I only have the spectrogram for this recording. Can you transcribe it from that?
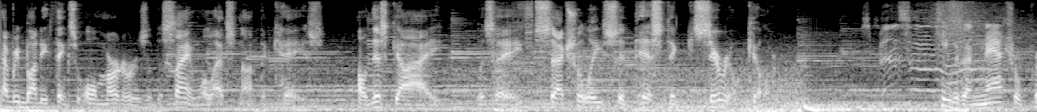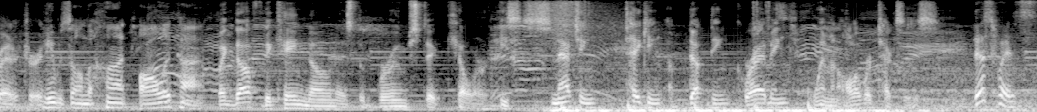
Everybody thinks all murderers are the same. Well, that's not the case. Oh, this guy was a sexually sadistic serial killer. He was a natural predator. He was on the hunt all the time. McDuff became known as the broomstick killer. He's snatching, taking, abducting, grabbing women all over Texas. This was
